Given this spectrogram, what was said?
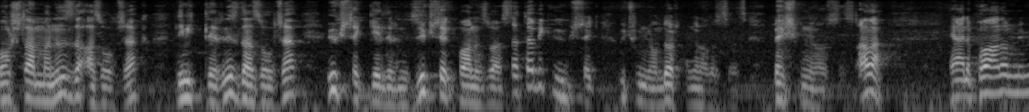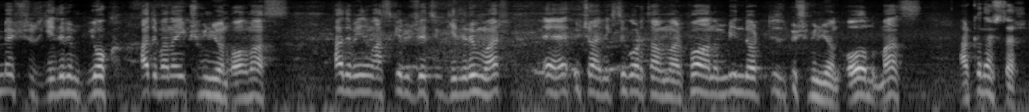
Borçlanmanız da az olacak. Limitleriniz de az olacak. Yüksek geliriniz, yüksek puanınız varsa tabii ki yüksek. 3 milyon, 4 milyon alırsınız. 5 milyon alırsınız. Ama yani puanım 1500, gelirim yok. Hadi bana 3 milyon olmaz. Hadi benim asgari ücretim gelirim var. E 3 aylık sigortam var. Puanım 1400, 3 milyon olmaz. Arkadaşlar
